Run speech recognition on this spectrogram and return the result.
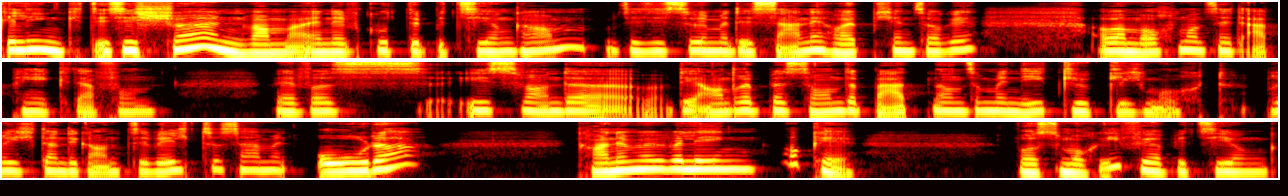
gelingt. Es ist schön, wenn wir eine gute Beziehung haben. Das ist so immer das Sahnehäubchen, sage ich. Aber machen wir uns nicht abhängig davon. Weil was ist, wenn der, die andere Person, der Partner uns einmal nicht glücklich macht? Bricht dann die ganze Welt zusammen? Oder kann ich mir überlegen, okay, was mache ich für eine Beziehung?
